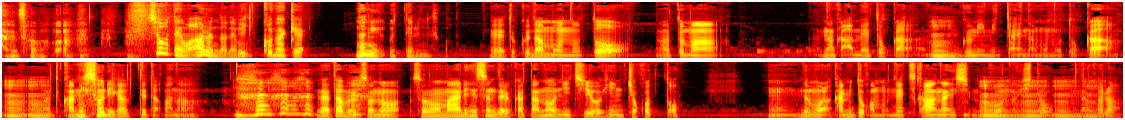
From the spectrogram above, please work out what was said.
なるそうなる。そう。焦点はあるんだでも。1個だけ。何売ってるんですか？えー、と果物とあとまあなんか飴とかうん。グミみたいなものとか、うんうん。あとカミソリが売ってたかな。だから多分そのその周りに住んでる方の日用品ちょこっと、うん、でもほら紙とかもね使わないし向こうの人、うんうんうんうん。だから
